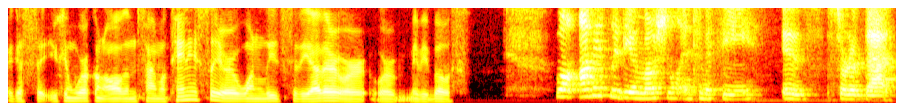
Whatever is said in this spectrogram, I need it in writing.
i guess that you can work on all of them simultaneously or one leads to the other or or maybe both? Well obviously the emotional intimacy is sort of that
